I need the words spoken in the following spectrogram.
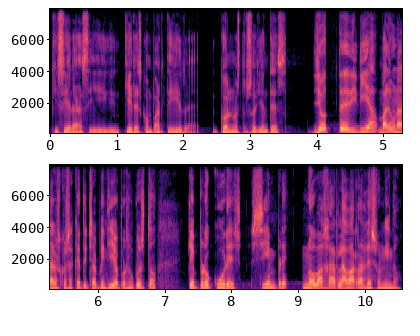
quisieras y quieres compartir eh, con nuestros oyentes? Yo te diría, ¿vale? Una de las cosas que te he dicho al principio, por supuesto, que procures siempre no bajar la barra de sonido.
